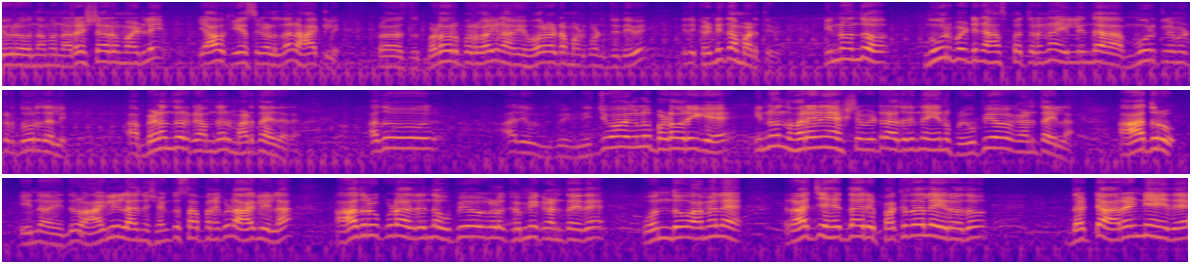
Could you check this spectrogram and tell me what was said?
ಇವರು ನಮ್ಮನ್ನು ಅರೆಸ್ಟಾರು ಮಾಡಲಿ, ಯಾವ ಕೇಸ್ಗಳನ್ನ ಹಾಕಲಿ. ಬಡವರ ಪರವಾಗಿ ನಾವು ಈ ಹೋರಾಟ ಮಾಡ್ಕೊಳ್ತಿದ್ದೀವಿ. ಇದು ಖಂಡಿತ ಮಾಡ್ತೀವಿ. ಇನ್ನೊಂದು ನೂರು ಬೆಡ್ಡಿನ ಆಸ್ಪತ್ರೆನ ಇಲ್ಲಿಂದ ಮೂರು ಕಿಲೋಮೀಟರ್ ದೂರದಲ್ಲಿ ಬೆಳಂದೂರು ಗ್ರಾಮದಲ್ಲಿ ಮಾಡ್ತಾ ಇದ್ದಾರೆ. ಅದು ಅದು ನಿಜವಾಗಲೂ ಬಡವರಿಗೆ ಇನ್ನೊಂದು ಹೊರೆನೇ ಅಷ್ಟು ಬಿಟ್ಟರೆ ಅದರಿಂದ ಏನು ಉಪಯೋಗ ಕಾಣ್ತಾ ಇಲ್ಲ. ಆದರೂ, ಇನ್ನು ಇದು ಆಗಲಿಲ್ಲ ಅಂದರೆ ಶಂಕುಸ್ಥಾಪನೆ ಕೂಡ ಆಗಲಿಲ್ಲ. ಆದರೂ ಕೂಡ ಅದರಿಂದ ಉಪಯೋಗಗಳು ಕಮ್ಮಿ ಕಾಣ್ತಾ ಇದೆ. ಒಂದು, ಆಮೇಲೆ ರಾಜ್ಯ ಹೆದ್ದಾರಿ ಪಕ್ಕದಲ್ಲೇ ಇರೋದು. ದಟ್ಟ ಅರಣ್ಯ ಇದೆ.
